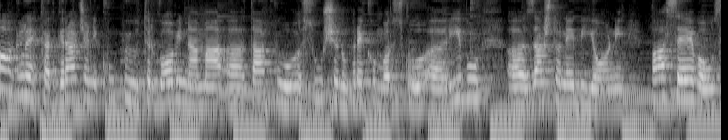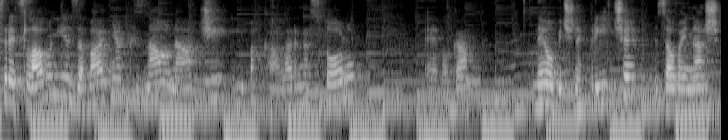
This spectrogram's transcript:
a gle, kad građani kupuju u trgovinama takvu sušenu prekomorsku ribu, zašto ne bi i oni? Pa se evo u sred Slavonije za badnjak znao naći i bakalar na stolu. Evo ga neobične priče za ovaj naš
